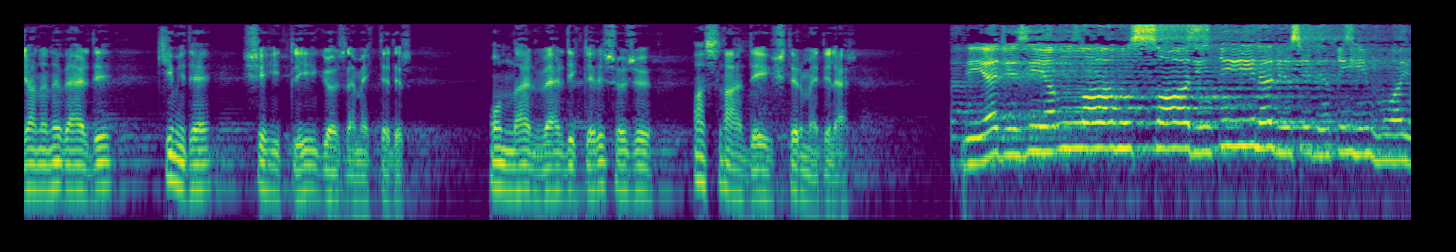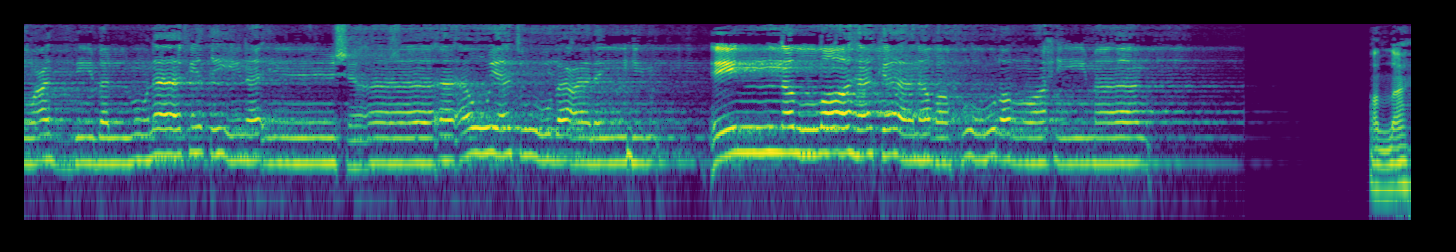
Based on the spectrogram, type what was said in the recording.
canını verdi, kimi de şehitliği gözlemektedir. Onlar verdikleri sözü asla değiştirmediler. لِيَجْزِيَ اللّٰهُ الصَّادِقِينَ بِصِدْقِهِمْ وَيُعَذِّبَ الْمُنَافِقِينَ اِنْ شَاءَ اَوْ يَتُوبَ عَلَيْهِمْ اِنَّ اللّٰهَ كَانَ غَفُورًا رَحِيمًا Allah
